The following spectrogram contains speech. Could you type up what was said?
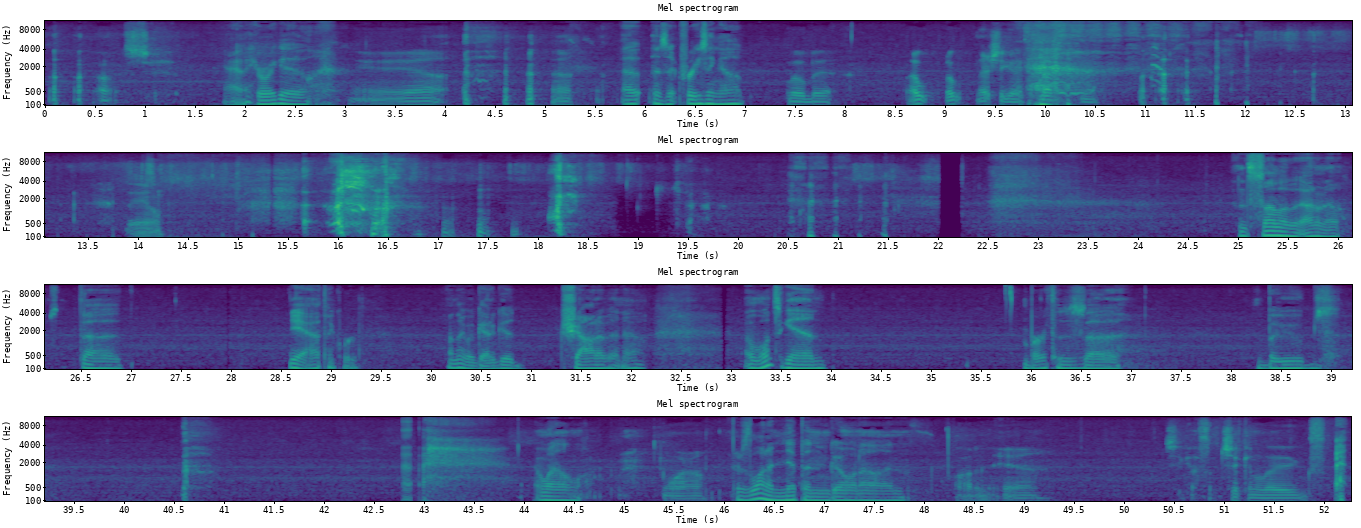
oh, shit. Yeah, here we go. Yeah. Oh, is it freezing up? A little bit. Oh, oh, there she goes. Damn. And some of it, I don't know. The yeah, I think we're, I think we've got a good shot of it now. And once again, Bertha's uh, boobs. Uh, well, Wow. there's a lot of nipping going on. A lot of, yeah. She got some chicken legs. And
